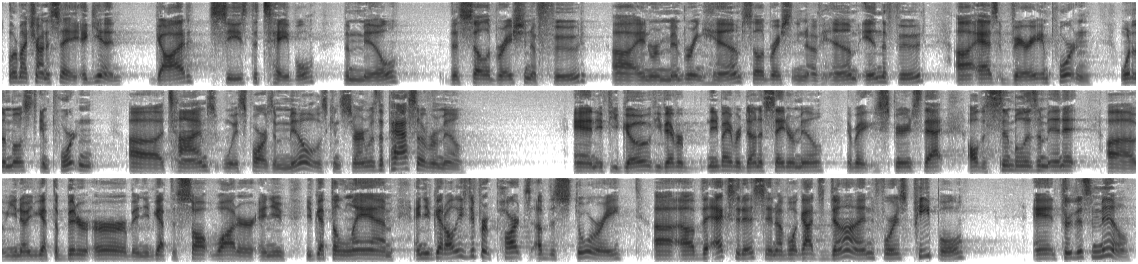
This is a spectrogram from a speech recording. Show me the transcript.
what am I trying to say? Again, God sees the table, the meal, the celebration of food, uh, and remembering Him, celebration of Him in the food, uh, as very important. One of the most important uh, times, as far as a meal was concerned, was the Passover meal. And if you go, if you've ever, anybody ever done a Seder meal? Everybody experienced that? All the symbolism in it. Uh, you know, you've got the bitter herb, and you've got the salt water, and you, you've got the lamb, and you've got all these different parts of the story uh, of the Exodus and of what God's done for his people and through this meal.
